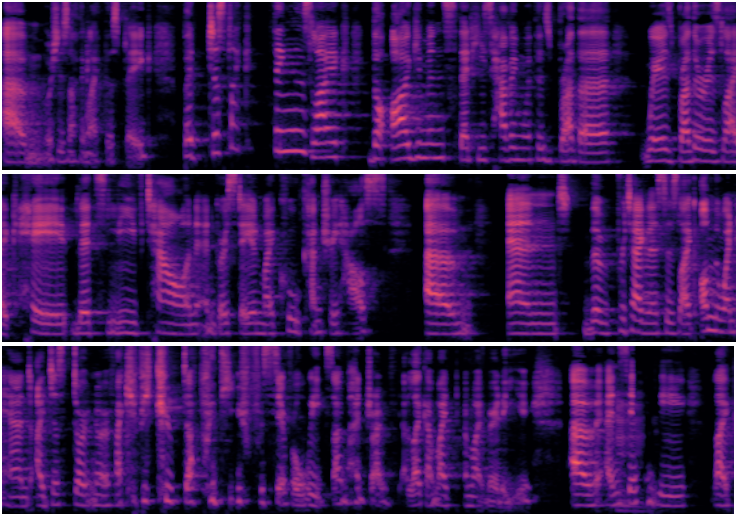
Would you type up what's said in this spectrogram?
um, which is nothing like this plague. But just like things like the arguments that he's having with his brother, where his brother is like, hey, let's leave town and go stay in my cool country house. Um, and the protagonist is like, on the one hand, I just don't know if I could be cooped up with you for several weeks. I might drive, like, I might, I might murder you. Um, and mm-hmm. secondly, like,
